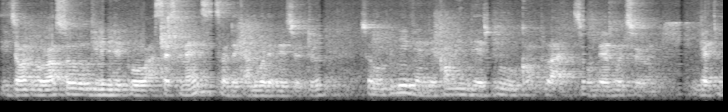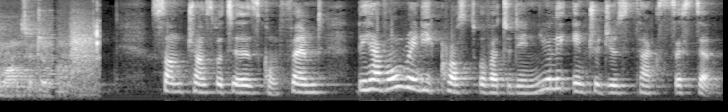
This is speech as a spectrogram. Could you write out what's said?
it's we're also giving people assessments so they can do what they need to do. So we believe in the coming days we will comply, so we'll be able to get more to do more. Some transporters confirmed they have already crossed over to the newly introduced tax system,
